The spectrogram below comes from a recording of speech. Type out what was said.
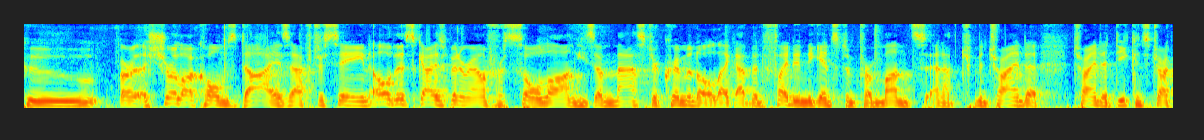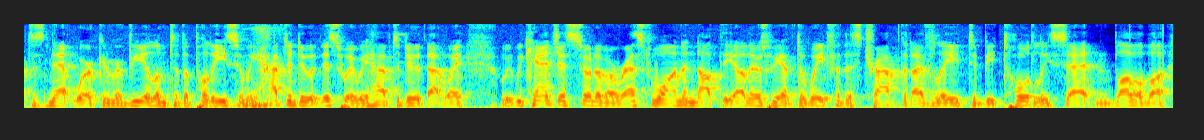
who or Sherlock Holmes dies after saying, "Oh, this guy's been around for so long. He's a master criminal. Like I've been fighting against him for months, and I've been trying to trying to deconstruct his network and reveal him to the police. And we have to do it this way. We have to do it that way. We, we can't just sort of arrest one and not the others. We have to wait for this trap that I've laid to be totally set and blah blah blah.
